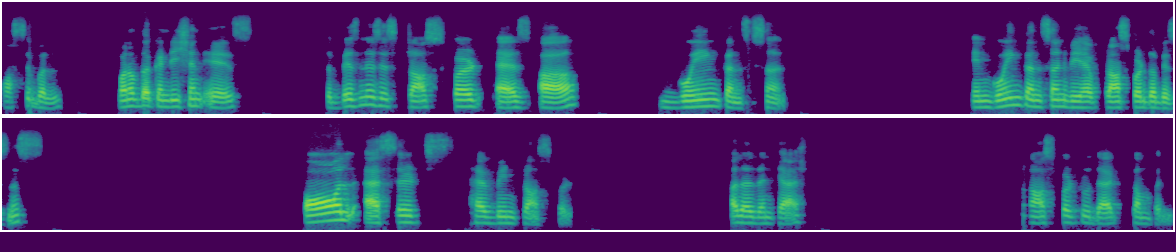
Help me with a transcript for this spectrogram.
possible. One of the condition is the business is transferred as a going concern. in going concern, we have transferred the business. All assets have been transferred other than cash transferred to that company.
